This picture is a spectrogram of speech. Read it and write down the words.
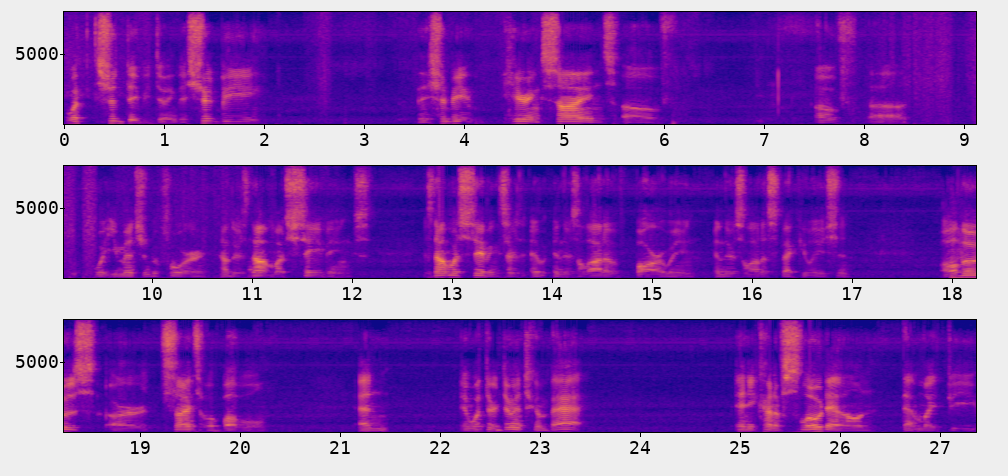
what should they be doing? They should be they should be hearing signs of of uh, what you mentioned before, how there's not much savings. There's not much savings, and there's a lot of borrowing, and there's a lot of speculation. All mm-hmm. those are signs of a bubble, and and what they're doing to combat any kind of slowdown that might be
